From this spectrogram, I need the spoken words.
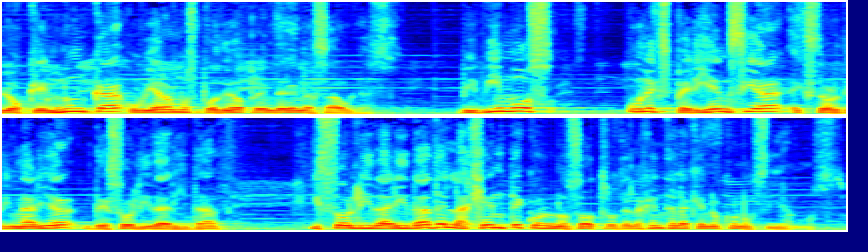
lo que nunca hubiéramos podido aprender en las aulas. Vivimos una experiencia extraordinaria de solidaridad y solidaridad de la gente con nosotros, de la gente a la que no conocíamos.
